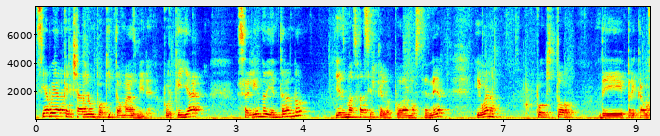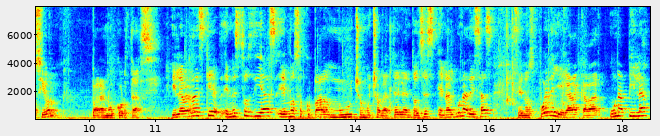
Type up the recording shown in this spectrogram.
Sí había que echarle un poquito más, miren, porque ya saliendo y entrando ya es más fácil que lo podamos tener. Y bueno, un poquito de precaución para no cortarse. Y la verdad es que en estos días hemos ocupado mucho, mucho la tele. Entonces, en alguna de esas se nos puede llegar a acabar una pila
